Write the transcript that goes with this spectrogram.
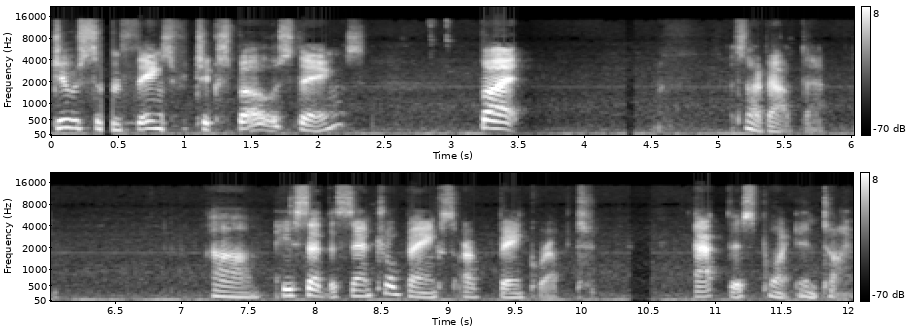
do some things to expose things, but it's not about that. Um, he said the central banks are bankrupt at this point in time.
